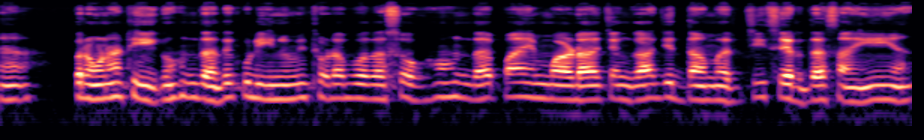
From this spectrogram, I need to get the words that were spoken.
ਹੈਂ, ਪ੍ਰਾਹੁਣਾ ਠੀਕ ਹੁੰਦਾ ਤੇ ਕੁੜੀ ਨੂੰ ਵੀ ਥੋੜਾ ਬਹੁਤਾ ਸੁੱਖ ਹੁੰਦਾ। ਭਾਵੇਂ ਮਾੜਾ, ਚੰਗਾ, ਜਿੱਦਾਂ ਮਰਜ਼ੀ ਸਿਰ ਦਾ ਸਾਈਂ ਆ।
